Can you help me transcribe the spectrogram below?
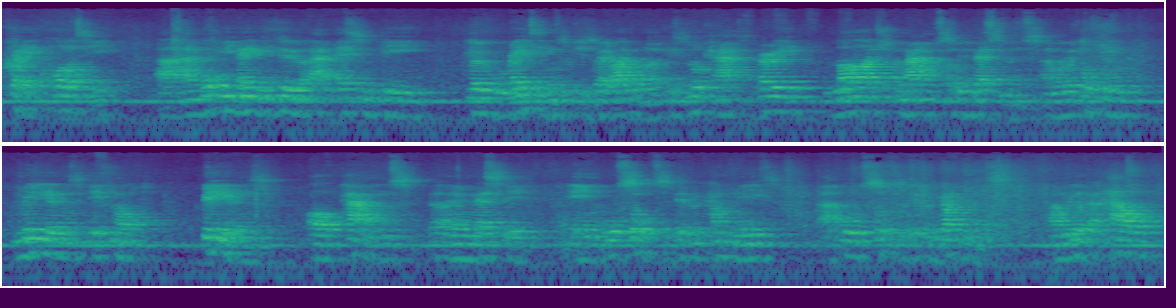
credit quality. Uh, and what we mainly do at S&P Global Ratings, which is where I work, is look at very large amounts of investments. And we're talking millions, if not billions, of pounds that are invested in all sorts of different companies, uh, all sorts of different governments. And we look at how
